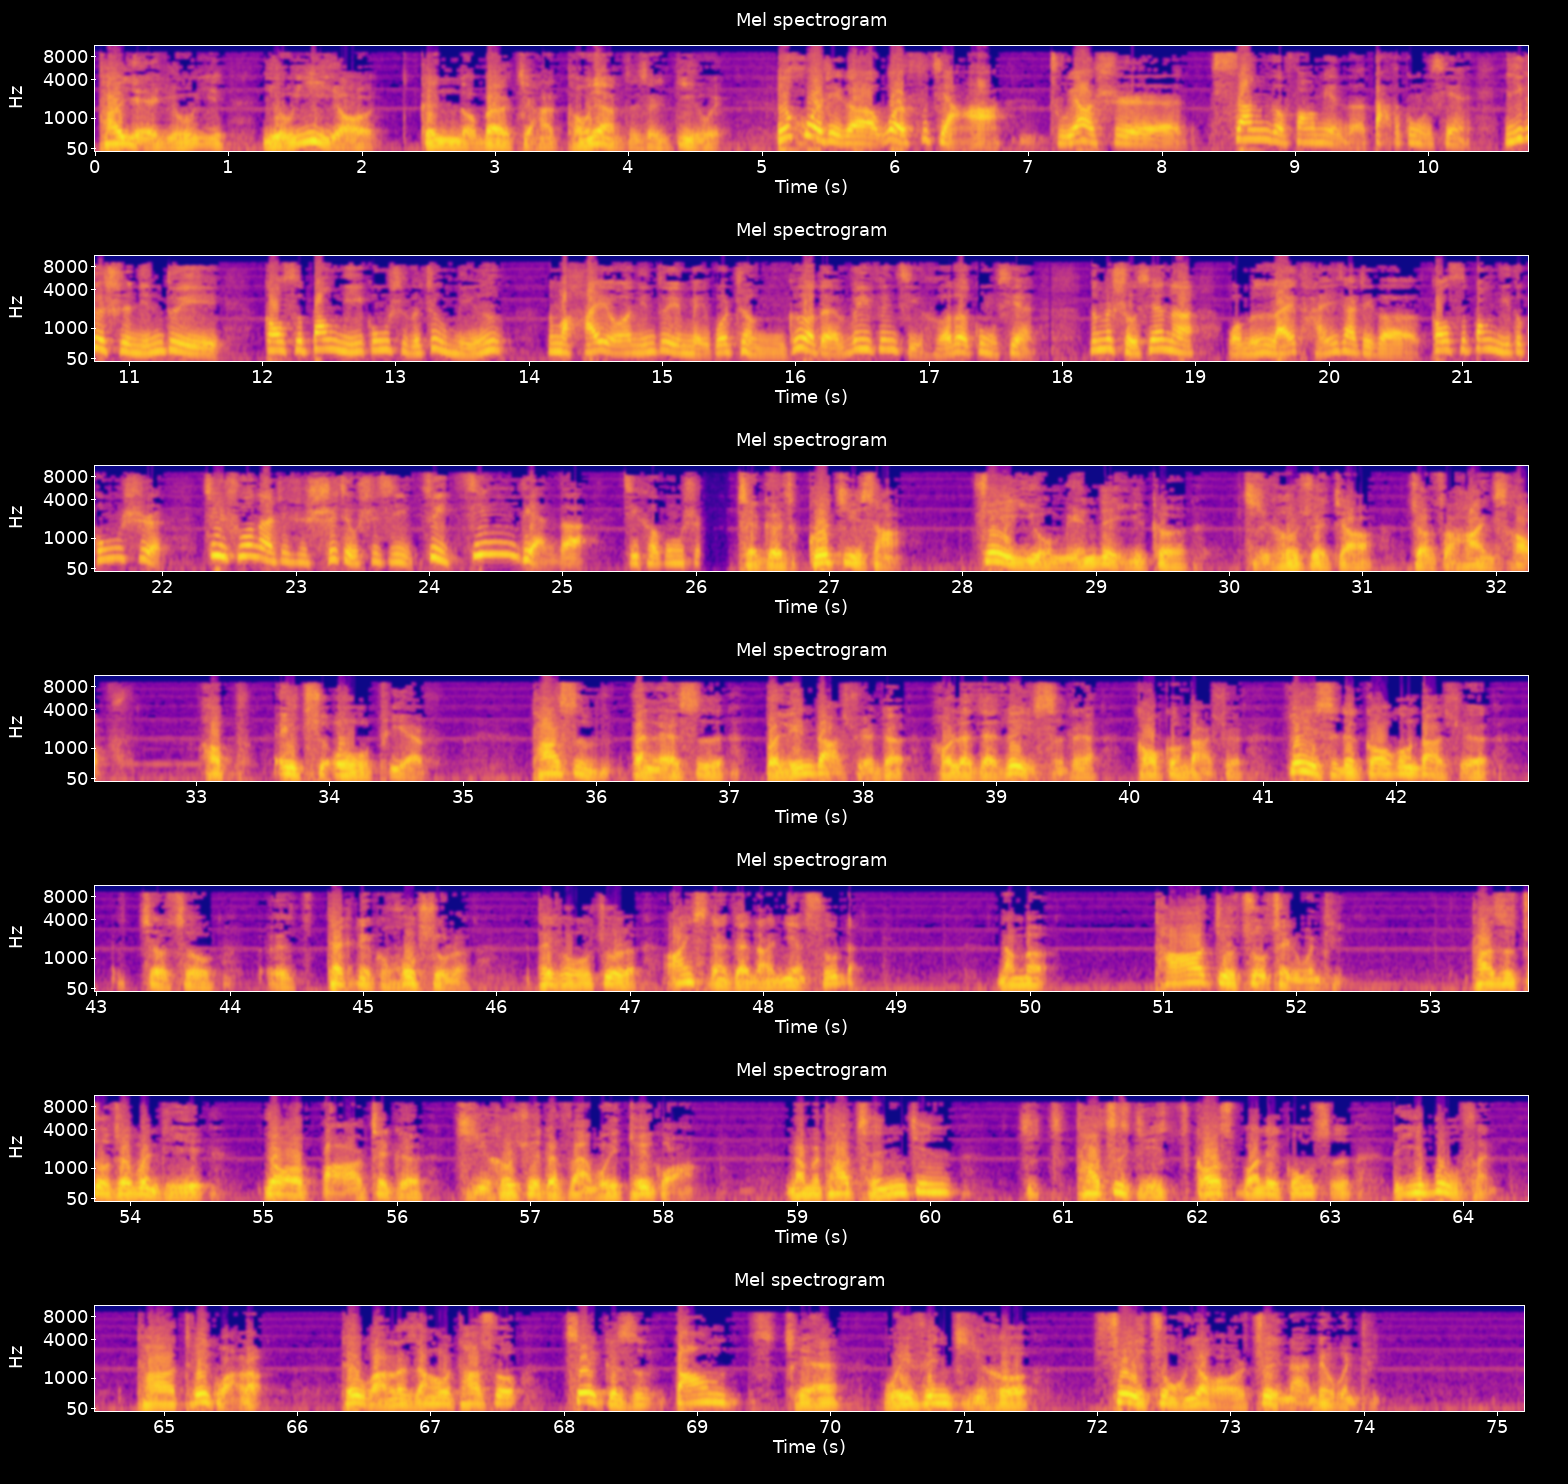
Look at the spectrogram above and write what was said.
他也有意有意要跟诺贝尔奖同样的这个地位。您获这个沃尔夫奖啊，主要是三个方面的大的贡献，一个是您对高斯邦尼公式的证明，那么还有啊，您对美国整个的微分几何的贡献。那么首先呢，我们来谈一下这个高斯邦尼的公式。据说呢，这是十九世纪最经典的几何公式。这个国际上最有名的一个几何学家叫做 Hans Hopf，Hopf H O P F，他是本来是柏林大学的，后来在瑞士的高工大学，瑞士的高工大学叫做呃 Technical Hochschule，Technical Hochschule，爱因斯坦在那念书的，那么他就做这个问题，他是做这问题要把这个几何学的范围推广。那么他曾经他自己高斯堡内公司的一部分，他推广了，推广了，然后他说这个是当前微分几何最重要、最难的问题。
